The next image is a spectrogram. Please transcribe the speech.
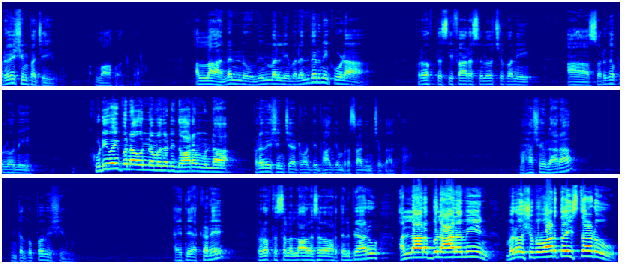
ప్రవేశింపచేయు అల్లాహు అల్లా నన్ను మిమ్మల్ని మనందరినీ కూడా ప్రవక్త సిఫారసు నోచుకొని ఆ స్వర్గపులోని కుడివైపున ఉన్న మొదటి ద్వారం గుండా ప్రవేశించేటువంటి భాగ్యం ప్రసాదించుగాక. మహాశివులారా ఇంత గొప్ప విషయం. అయితే అక్కడే ప్రవక్త సల్లల్లా అలైహి వారు తెలిపారు అల్లా రబ్బుల్ ఆలమీన్ మరో శుభవార్త ఇస్తాడు.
